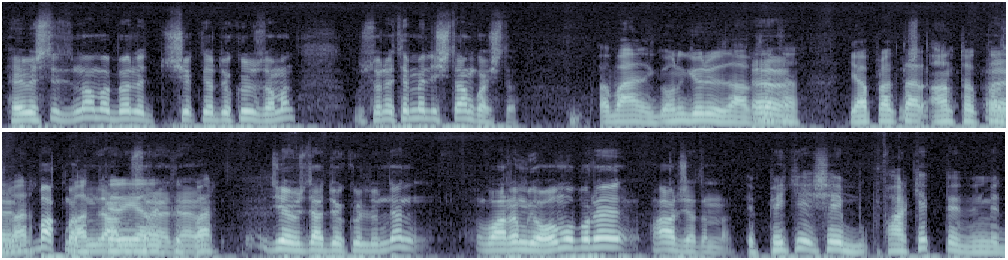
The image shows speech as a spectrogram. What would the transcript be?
Hevesliydim ama böyle çiçekler döküldüğü zaman bu sene temel iştahım kaçtı. Ben onu görüyoruz abi Evet. zaten. Yapraklar antoknoz Evet, var. bakmadım bakteri yanıklık sene, var. Cevizler döküldüğünden varım yoğumu buraya harcadım ben. E, Peki şey fark etmedin mi?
